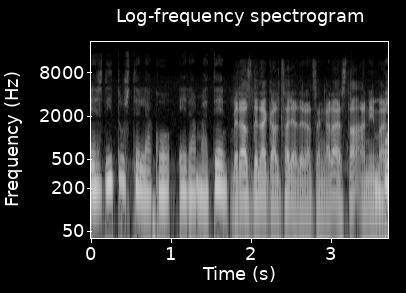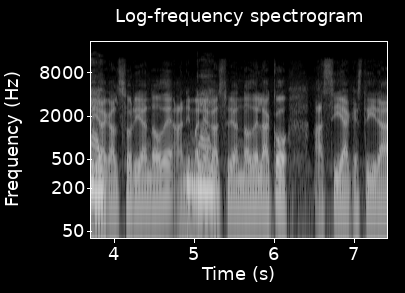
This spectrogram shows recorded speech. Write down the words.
ez dituztelako eramaten. Beraz denak galtzaile ateratzen gara, ezta? Animalia bai. galtzorian daude, animalia bai. galtzorian daudelako hasiak ez dira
